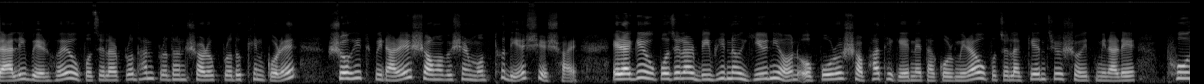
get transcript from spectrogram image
র্যালি বের হয়ে উপজেলার প্রধান প্রধান সড়ক প্রদক্ষিণ করে শহীদ মিনারে সমাবেশের মধ্য দিয়ে শেষ হয়। এর আগে উপজেলার বিভিন্ন ইউনিয়ন ও পৌরসভা থেকে নেতাকর্মীরা উপজেলা কেন্দ্রীয় শহীদ মিনারে ফুল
